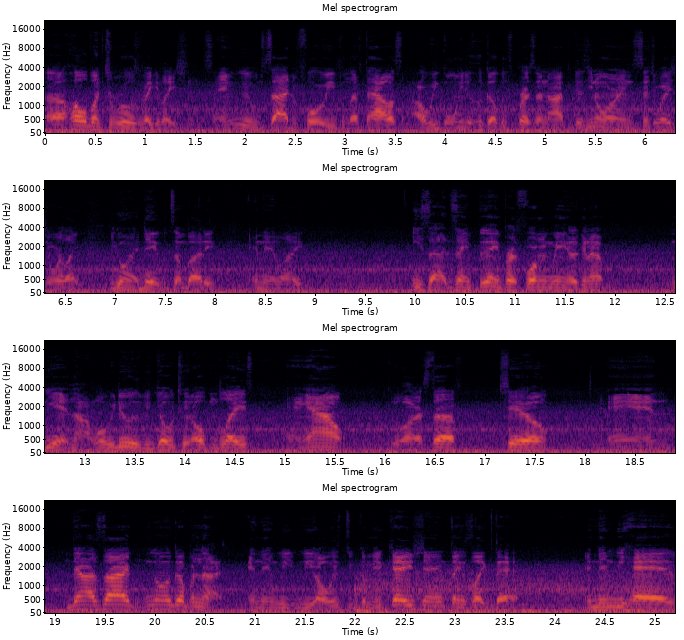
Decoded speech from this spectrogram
A whole bunch of rules, regulations, and we would decide before we even left the house: are we going to hook up with this person or not? Because you don't want to in a situation where like you go on a date with somebody, and then like he said, "This ain't this ain't me. We ain't hooking up." Yeah, no. Nah, what we do is we go to an open place, hang out, do all that stuff, chill, and then I decide you gonna hook up or not. And then we, we always do communication, things like that. And then we have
